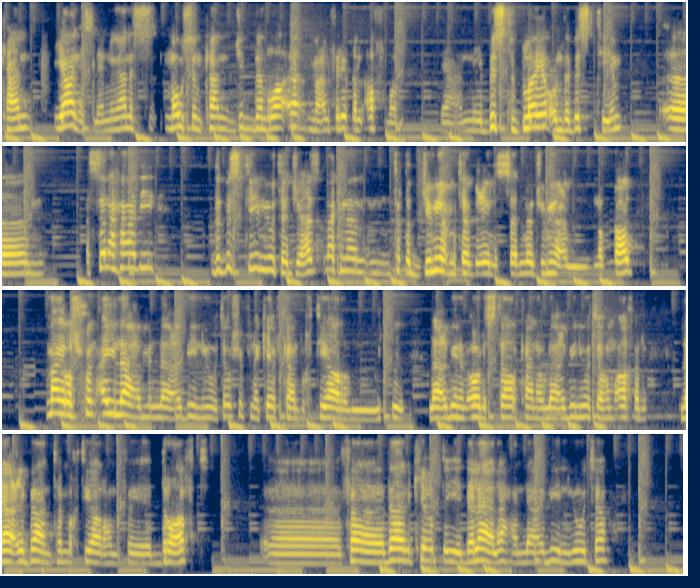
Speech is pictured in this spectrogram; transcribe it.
كان يانس لأنه يانس موسم كان جدا رائع مع الفريق الأفضل. يعني best player on the best team السنة هذه the best team يوتا جاز لكن أعتقد جميع متابعين السله وجميع النقاد ما يرشحون أي لاعب من لاعبين يوتا وشفنا كيف كان باختيار لاعبين ال All-Star كانوا لاعبين يوتا هم آخر لاعبان تم اختيارهم في ال draft آه، فذلك يعطي دلالة عن لاعبين يوتا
